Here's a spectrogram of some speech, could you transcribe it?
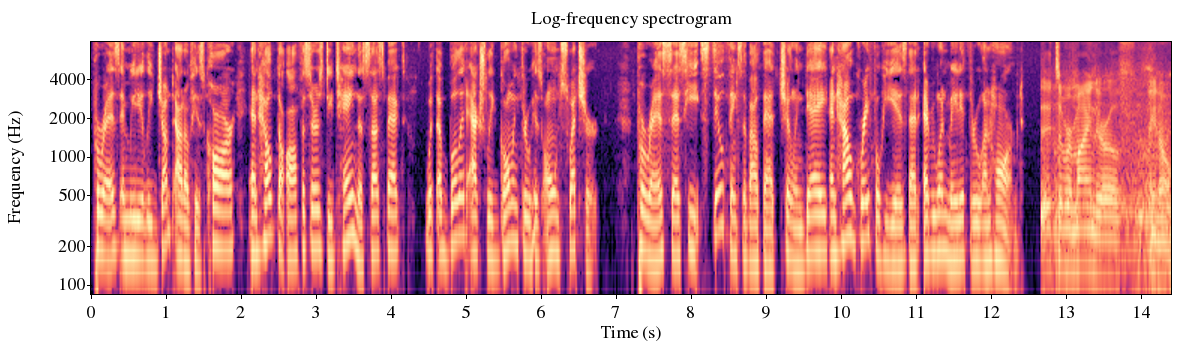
Perez immediately jumped out of his car and helped the officers detain the suspect with a bullet actually going through his own sweatshirt. Perez says he still thinks about that chilling day and how grateful he is that everyone made it through unharmed. It's a reminder of, you know,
